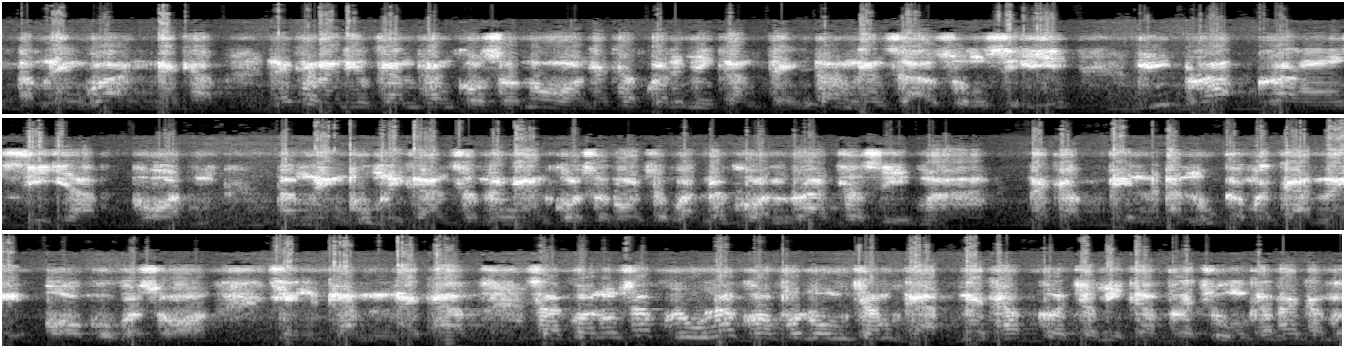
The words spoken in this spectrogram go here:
นตำแหน่งว่างนะครับและขณะเดียวกันทางกศนนะครับ ก็ได้มีการแต่งตั้งนางสาวทรงศรีวิระรังสียากรตำแหน่งผู้บริการสำนักงานกศนจังหวัดนครราชสีมานะครับ เป็นอนุกรรมการในอกกศเช่นทรัพย์ครูนครพนมจำกัด นะครับ ก็จะมีการประชุมคณะกรรม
